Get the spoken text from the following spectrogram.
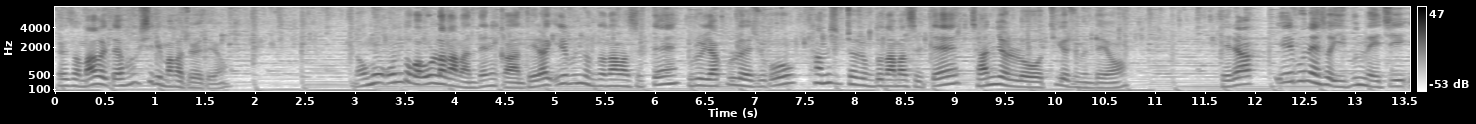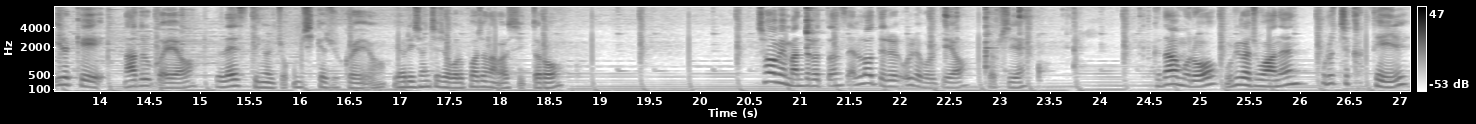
그래서 막을 때 확실히 막아줘야 돼요 너무 온도가 올라가면 안 되니까 대략 1분 정도 남았을 때 불을 약불로 해주고 30초 정도 남았을 때 잔열로 튀겨주면 돼요. 대략 1분에서 2분 내지 이렇게 놔둘 거예요. 레스팅을 조금 시켜줄 거예요. 열이 전체적으로 퍼져나갈 수 있도록. 처음에 만들었던 샐러드를 올려볼게요. 접시에. 그 다음으로 우리가 좋아하는 후르츠 칵테일.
